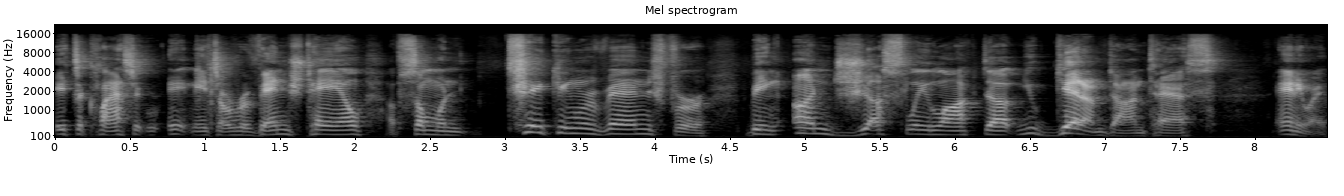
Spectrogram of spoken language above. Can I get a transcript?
It's a classic. It's a revenge tale of someone taking revenge for being unjustly locked up. You get 'em, Dantes. Anyway,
